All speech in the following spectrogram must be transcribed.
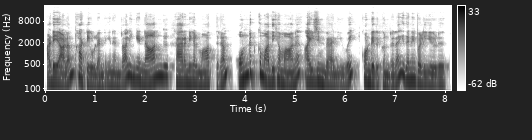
அடையாளம் காட்டியுள்ளன. ஏனென்றால் இங்கே நான்கு காரணிகள் மாத்திரம் ஒன்றிற்கும் அதிகமான ஐஜின் வேல்யூவை கொண்டிருக்கின்றன. இதனை வெளியீடு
